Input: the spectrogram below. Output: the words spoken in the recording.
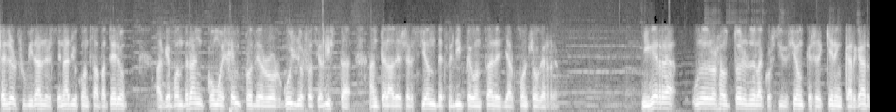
Pedro subirá al escenario con Zapatero, al que pondrán como ejemplo del orgullo socialista ante la deserción de Felipe González y Alfonso Guerra. Y Guerra, uno de los autores de la Constitución que se quiere encargar,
